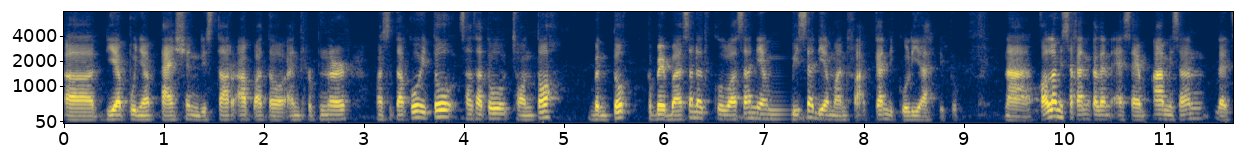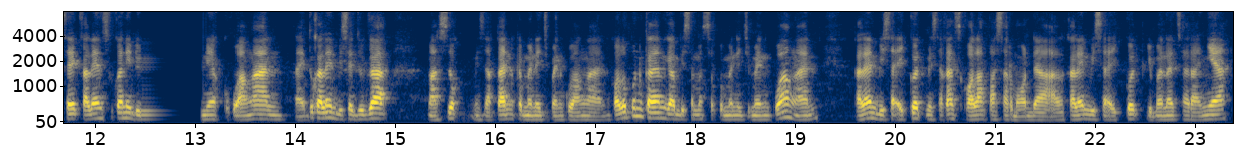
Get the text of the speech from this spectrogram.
uh, dia punya passion di startup atau entrepreneur. Maksud aku itu salah satu contoh bentuk kebebasan atau keluasan yang bisa dia manfaatkan di kuliah gitu Nah, kalau misalkan kalian SMA, misalkan, let's say kalian suka nih dunia keuangan, nah itu kalian bisa juga masuk misalkan ke manajemen keuangan. Kalaupun kalian nggak bisa masuk ke manajemen keuangan, kalian bisa ikut misalkan sekolah pasar modal, kalian bisa ikut gimana caranya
